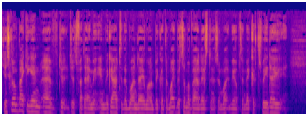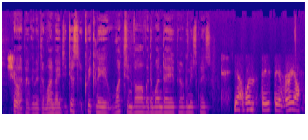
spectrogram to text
Just going back again, uh, just for them in regard to the one day one, because there might be some of our listeners who might be able to make a three day Sure. uh, pilgrimage to one day. Just quickly, what's involved with the one day pilgrimage, please? Yeah, well, they, they're very often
